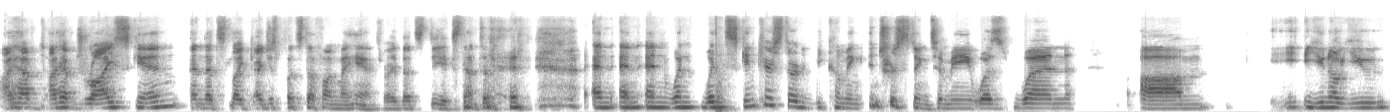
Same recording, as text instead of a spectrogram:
I have I have dry skin and that's like I just put stuff on my hands, right? That's the extent of it. And and and when when skincare started becoming interesting to me was when um you know you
